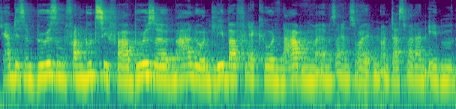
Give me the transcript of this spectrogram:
ja, diesem Bösen von Luzifer, böse Male und Leberflecke und Narben ähm, sein sollten. Und das war dann eben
